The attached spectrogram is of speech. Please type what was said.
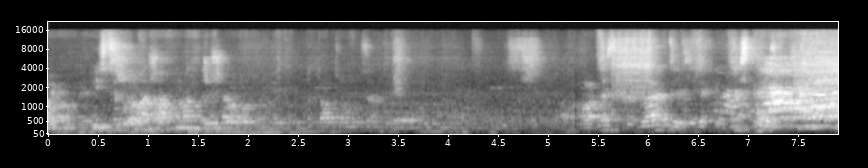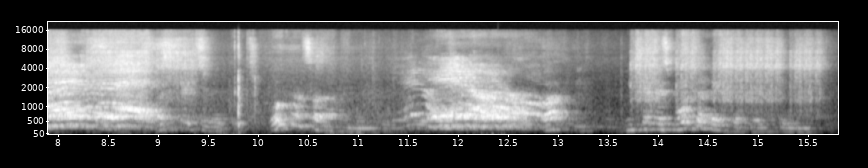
Այո, իսկ շախմատը շախմատը մտածողության վերաբերյալ Ահա, դա ձեզ երեք։ Ո՞ր կասարանում։ Երրորդ։ Բա, միշտ ես որտեղ եք դրեցում։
